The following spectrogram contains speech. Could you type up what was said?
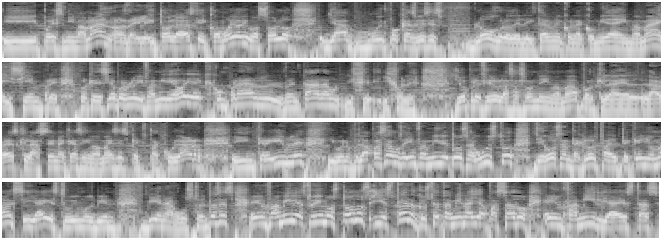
y pues mi mamá nos deleitó, la verdad es que como yo vivo solo, ya muy pocas veces logro deleitarme con la comida de mi mamá y siempre, porque decía por ejemplo mi familia, oye, hay que comprar, rentar, a dije, híjole, yo prefiero la sazón de mi mamá porque la, verdad es que la cena que hace mi mamá es espectacular e increíble. Y bueno, pues la pasamos ahí en familia todos a gusto. Llegó Santa Claus para el pequeño Max y ahí estuvimos bien, bien a gusto. Entonces, en familia estuvimos todos y espero que usted también haya pasado en familia estas,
